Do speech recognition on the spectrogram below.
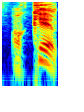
okay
